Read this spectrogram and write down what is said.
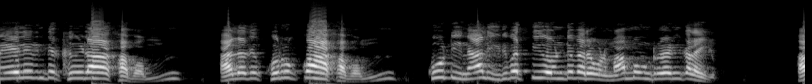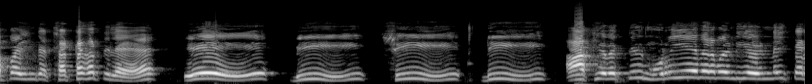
மேலிருந்து கீழாகவும் அல்லது குறுக்காகவும் கூட்டினால் இருபத்தி ஒன்று வரணுமா மூன்று எண்களையும். அப்ப இந்த சட்டகத்துல ஏ பி சி டி ஆகியவற்றில் முறையே வர வேண்டிய எண்ணை தர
